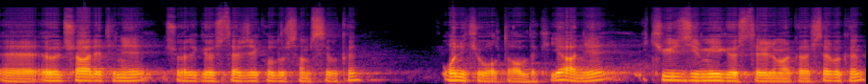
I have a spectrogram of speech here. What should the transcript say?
e, ölçü aletini şöyle gösterecek olursam size bakın. 12 volt aldık. Yani 220'yi gösterelim arkadaşlar. Bakın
